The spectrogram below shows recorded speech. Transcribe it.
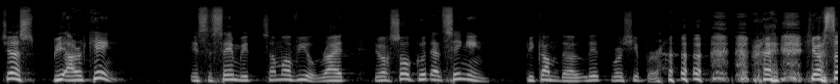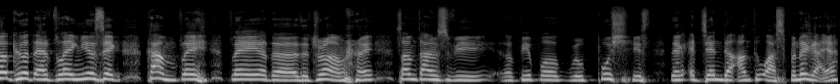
just be our king. It's the same with some of you, right? You are so good at singing become the lead worshiper. right? You're so good at playing music. Come play play the, the drum, right? Sometimes we uh, people will push his their agenda onto us. Benar gak ya?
